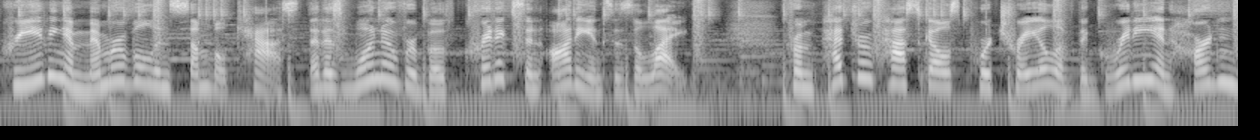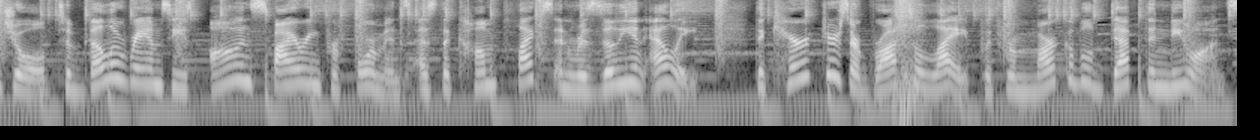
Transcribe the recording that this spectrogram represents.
creating a memorable ensemble cast that has won over both critics and audiences alike. From Pedro Pascal's portrayal of the gritty and hardened Joel to Bella Ramsey's awe-inspiring performance as the complex and resilient Ellie, the characters are brought to life with remarkable depth and nuance.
